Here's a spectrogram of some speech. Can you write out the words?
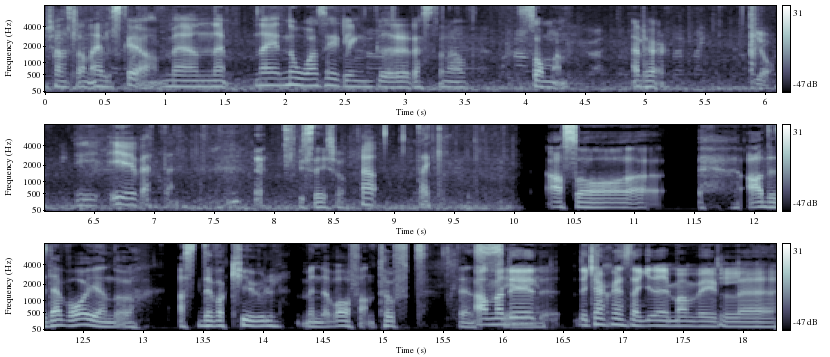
känslan älskar jag. Men eh, nej, Noah segling blir det resten av sommaren. Eller hur? Ja, I, i Vättern. vi säger så. Ja, tack. Alltså, ja det där var ju ändå, alltså det var kul, men det var fan tufft. Den Ja, men det, det kanske är en sån grej man vill eh,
